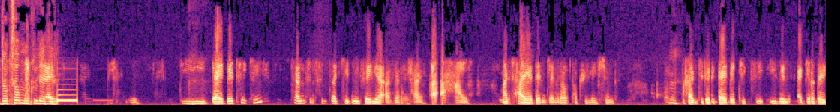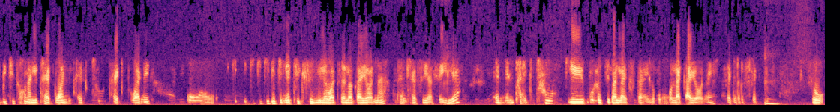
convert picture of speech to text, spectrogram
Doctor motlule ke? Di-diabetic chances tsa kidney failure are very high are, high much higher mm. than general population. Gantsi ka di-diabetics even a kere diabetes go na le type one type two type one o ke di-genetics ebile wa tselwa ka yona type ya failure and then type two ke bolwetse ba lifestyle o gola ka yone ka di-risk factors so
